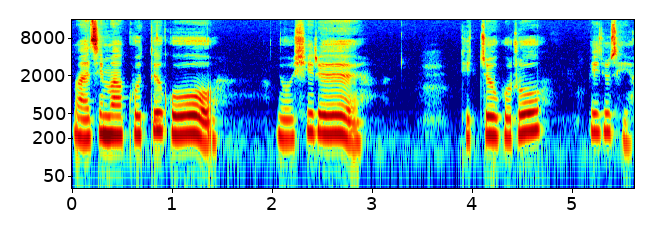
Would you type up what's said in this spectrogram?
마지막 코 뜨고 요 실을 뒤쪽으로 빼주세요.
